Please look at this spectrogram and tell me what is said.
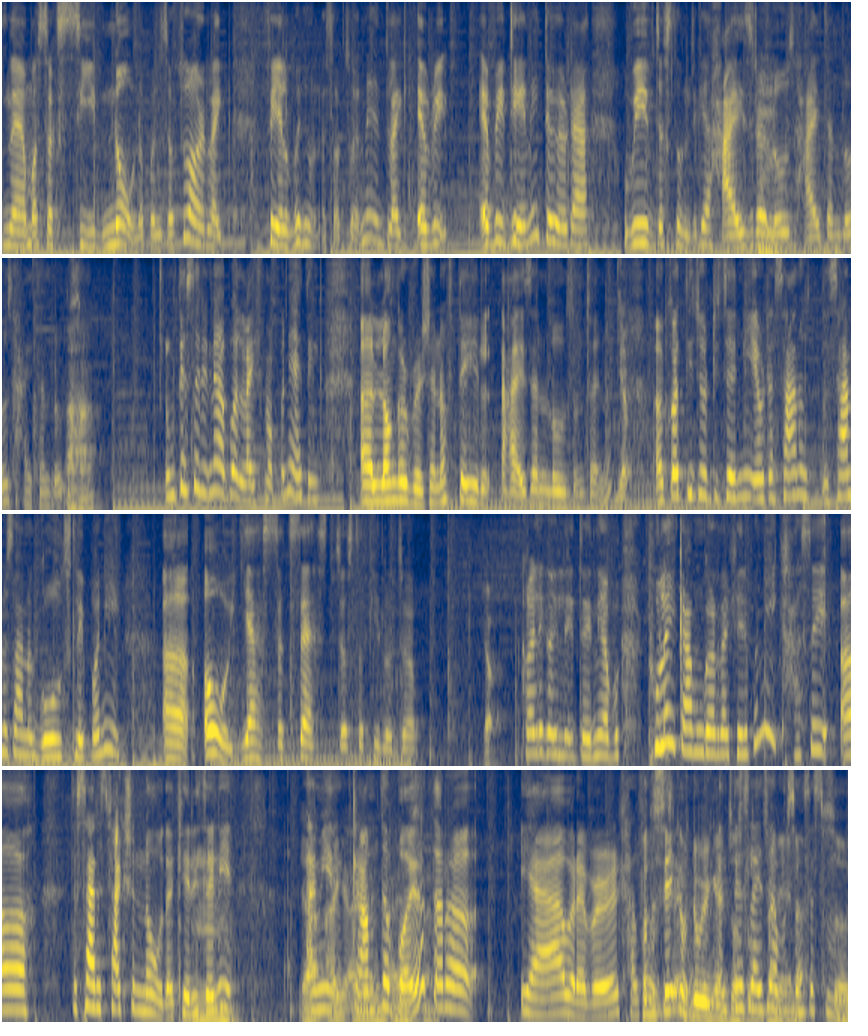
म सक्सिड नहुन पनि सक्छु अरू लाइक फेल पनि हुनसक्छु होइन लाइक एभ्री एभ्री डे नै त्यो एउटा वेभ जस्तो हुन्छ कि highs raw lows highs and lows highs and lows. अनि त्यसरी नै अब लाइफमा पनि I think longer version of त्यही हाइज एन्ड लोज हुन्छ होइन कतिचोटि चाहिँ नि एउटा सानो सानो सानो गोल्सले पनि ओ यस सक्सेस जस्तो फिल हुन्छ. कहिले कहिले चाहिँ नि अब ठुलै काम गर्दाखेरि पनि खासै त्यो सेटिस्फ्याक्सन नहुँदाखेरि चाहिँ नि Yeah, आई मिन I- I- काम त I भयो understand. तर या whatever खालको for the हुन्छ sake of doing it अनि जस्तो त्यसलाई हुन्छ चाहिँ नि अब होइन? सक्सेस So,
